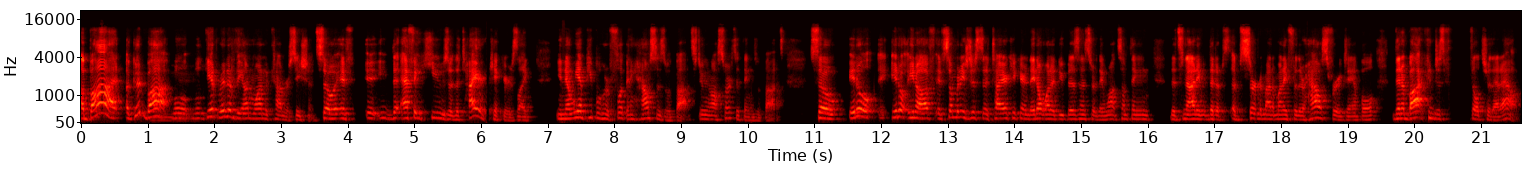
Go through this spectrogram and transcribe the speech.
A bot, a good bot, will mm. will get rid of the unwanted conversation. So if it, the FAQs or the tire kickers, like You know, we have people who are flipping houses with bots, doing all sorts of things with bots. So it'll it'll you know if, if somebody's just a tire kicker and they don't want to do business or they want something that's not even that absurd amount of money for their house, for example, then a bot can just filter that out.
